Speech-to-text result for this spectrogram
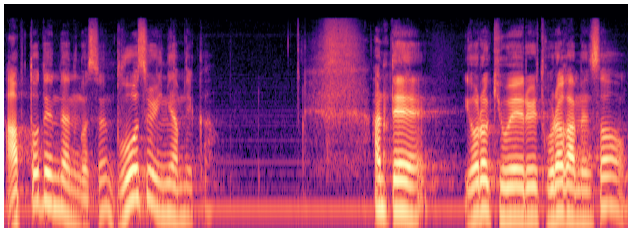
압도된다는 것은 무엇을 의미합니까? 한때 여러 교회를 돌아가면서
